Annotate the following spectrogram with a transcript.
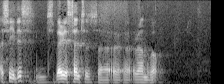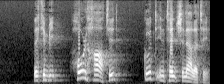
I see this in various centres uh, uh, around the world. There can be wholehearted good intentionality,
